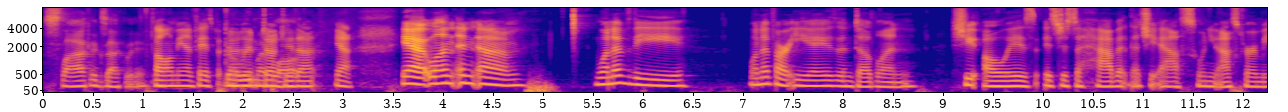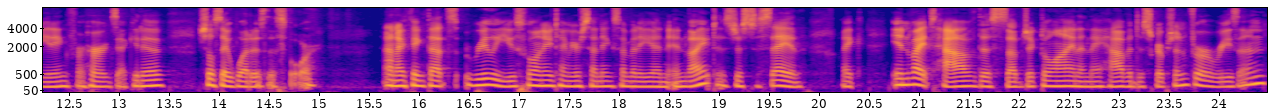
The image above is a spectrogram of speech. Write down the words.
slack exactly Follow me on Facebook. Go No, don't, don't do that. Yeah. Yeah. Well, and, and um, one of the, one of our EAs in Dublin, she always, it's just a habit that she asks when you ask for a meeting for her executive, she'll say, What is this for? And I think that's really useful anytime you're sending somebody an invite, is just to say, like, invites have this subject line and they have a description for a reason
